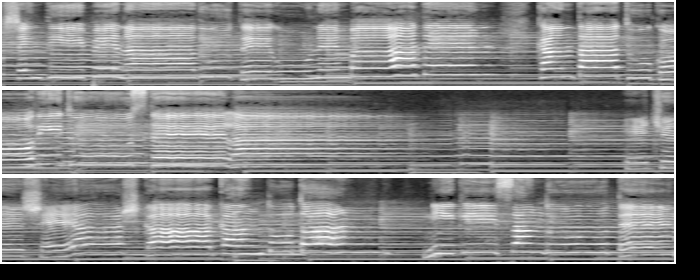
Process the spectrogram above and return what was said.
sentipena dut egunen baten, kantatuko dituztela. Etxe sehaska kantutan nik izan duten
